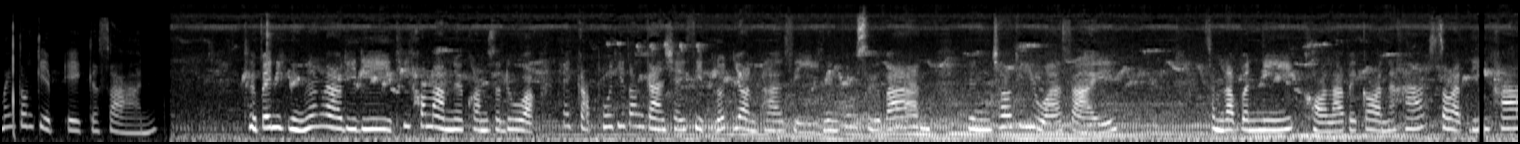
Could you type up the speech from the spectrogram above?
ไม่ต้องเก็บเอกสาร ถือเป็นอีกหนึ่งเรื่องราวดีๆ ที่เข้ามาอำนวยความสะดวกให้กับผู้ที่ต้องการใช้สิทธิ์ลดหย่อนภาษีเงินกู้ซื้อบ้านเงินเช่าที่อยู่อาศัย สำหรับวันนี้ขอลาไปก่อนนะคะ สวัสดีค่ะ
